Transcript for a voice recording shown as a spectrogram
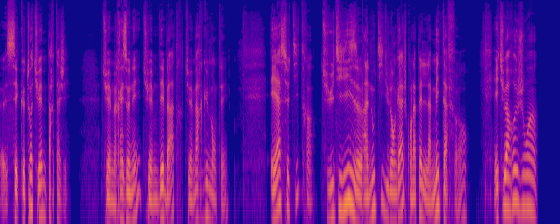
euh, c'est que toi tu aimes partager. Tu aimes raisonner, tu aimes débattre, tu aimes argumenter. Et à ce titre, tu utilises un outil du langage qu'on appelle la métaphore, et tu as rejoint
